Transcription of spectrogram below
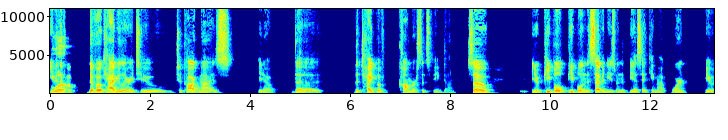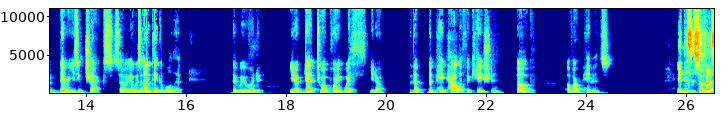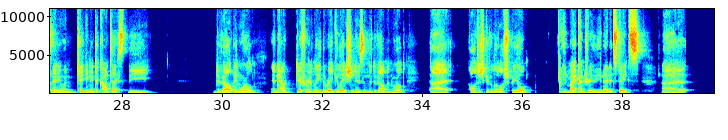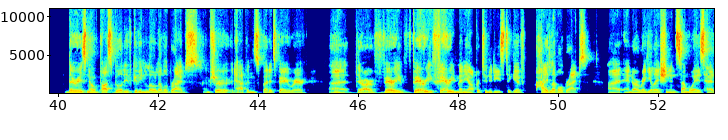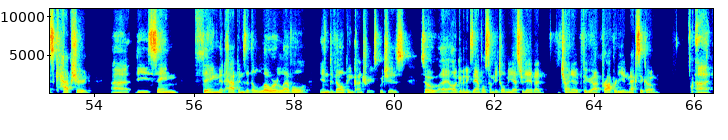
even the, the, vocabulary to to cognize, you know, the the type of commerce that's being done. So, you know, people people in the 70s when the BSA came out weren't you know they were using checks. So it was unthinkable that that we would you know get to a point with you know the the paypalification of of our payments and this is so fascinating when taking into context the developing world and how differently the regulation is in the development world uh, i'll just give a little spiel in my country the united states uh, there is no possibility of giving low level bribes. I'm sure it happens, but it's very rare. Uh, mm. There are very, very, very many opportunities to give high level bribes. Uh, and our regulation, in some ways, has captured uh, the same thing that happens at the lower level in developing countries, which is so. I'll give an example. Somebody told me yesterday about trying to figure out property in Mexico. Uh,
